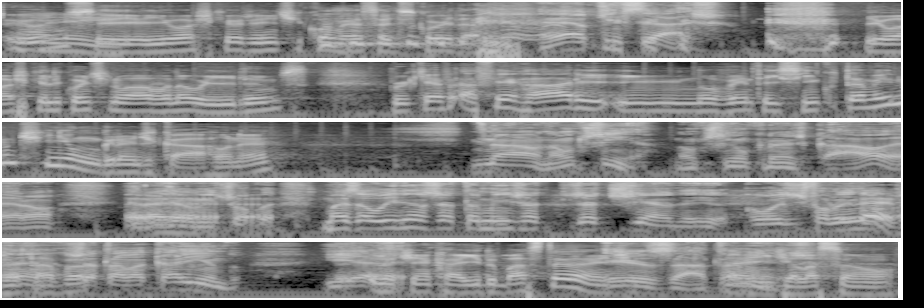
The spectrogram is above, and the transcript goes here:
Eu Olha não aí. sei, aí eu acho que a gente começa a discordar. É, o que, que você acha? Eu acho que ele continuava na Williams, porque a Ferrari em 95 também não tinha um grande carro, né? Não, não tinha. Não tinha um grande carro, era, era é, realmente uma coisa. Mas a Williams já também já, já tinha, como a gente falou, é, já estava é, caindo. E já é, tinha caído bastante. Exatamente. Né, em relação.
